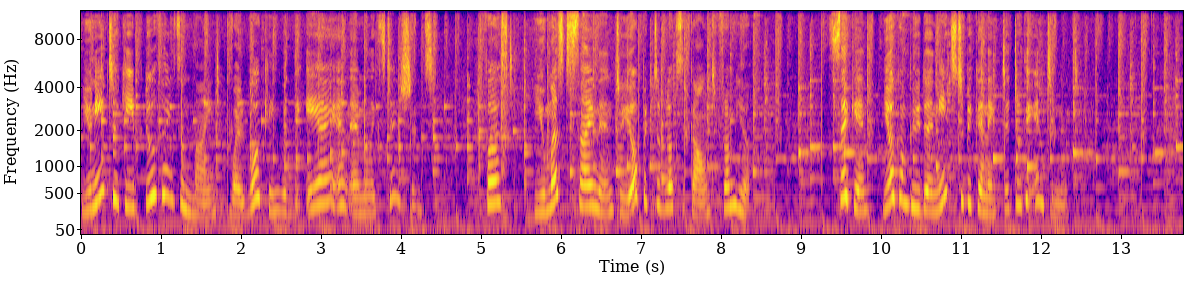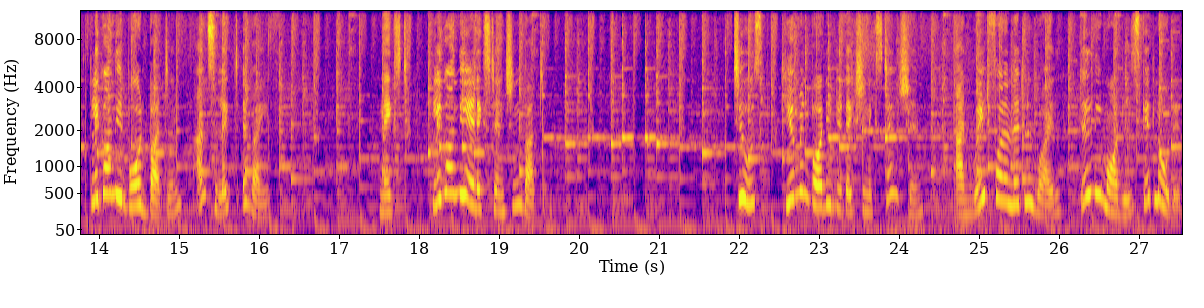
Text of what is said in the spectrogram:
You need to keep two things in mind while working with the AI and ML extensions. First, you must sign in to your PictoBlox account from here. Second, your computer needs to be connected to the internet. Click on the board button and select Evive. Next, click on the Add extension button. Choose Human Body Detection extension and wait for a little while till the models get loaded.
